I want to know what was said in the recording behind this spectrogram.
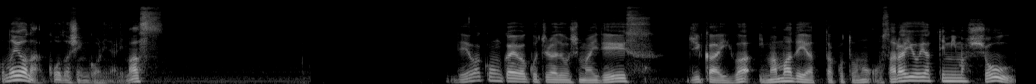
このようなコード進行になります。では今回はこちらでおしまいです。次回は今までやったことのおさらいをやってみましょう。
